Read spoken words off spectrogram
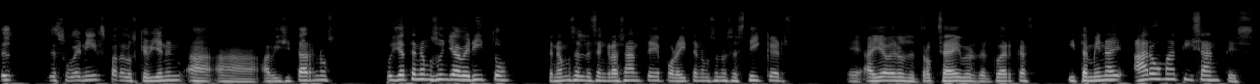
de souvenirs para los que vienen a, visitarnos, pues ya tenemos un llaverito, tenemos el desengrasante, por ahí tenemos unos stickers, eh, hay llaveros de Truck Savers, del Tuercas, y también hay aromatizantes.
